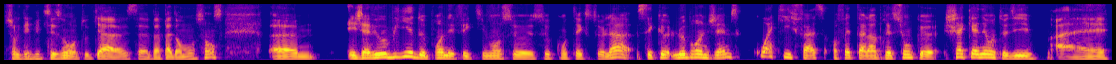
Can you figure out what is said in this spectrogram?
sur le début de saison, en tout cas, ça ne va pas dans mon sens. Euh, et j'avais oublié de prendre effectivement ce, ce contexte-là, c'est que LeBron James, quoi qu'il fasse, en fait, tu as l'impression que chaque année, on te dit, ouais,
